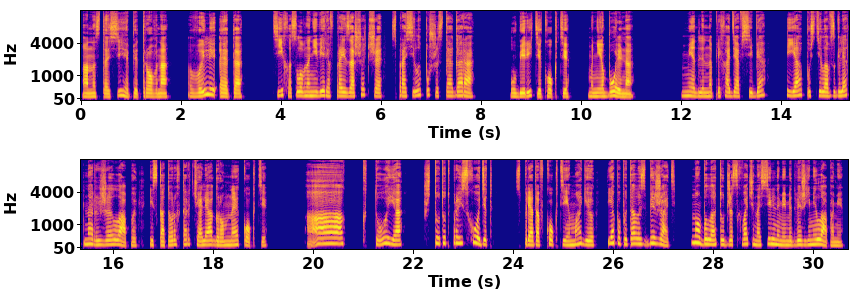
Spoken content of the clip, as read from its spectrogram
«Анастасия Петровна, вы ли это?» Тихо, словно не веря в произошедшее, спросила пушистая гора. «Уберите когти, мне больно». Медленно приходя в себя, я опустила взгляд на рыжие лапы, из которых торчали огромные когти. «А кто я? Что тут происходит?» Спрятав когти и магию, я попыталась бежать, но была тут же схвачена сильными медвежьими лапами.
